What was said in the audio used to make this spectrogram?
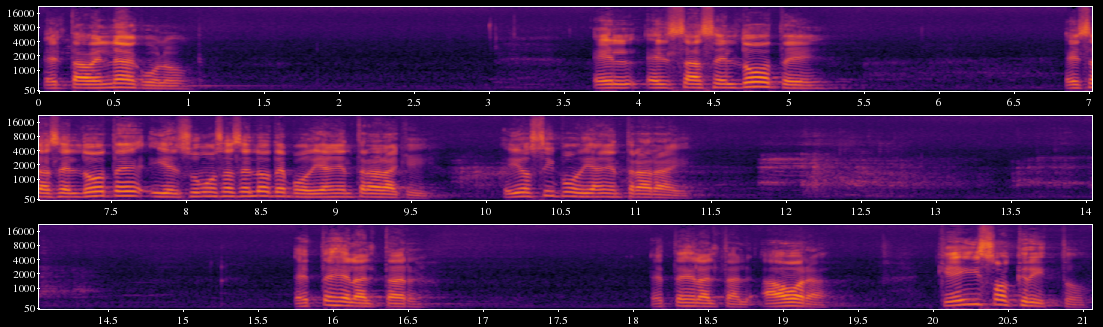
el tabernáculo, el, el, sacerdote, el sacerdote y el sumo sacerdote podían entrar aquí. Ellos sí podían entrar ahí. Este es el altar. Este es el altar. Ahora, ¿qué hizo Cristo?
